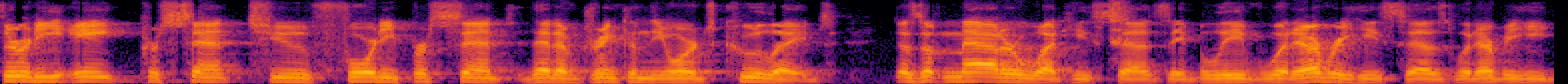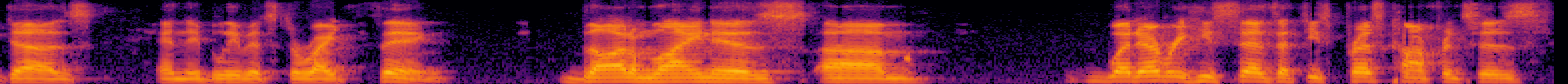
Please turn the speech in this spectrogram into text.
38% to 40% that have drinking the orange Kool-Aid. Doesn't matter what he says. They believe whatever he says, whatever he does, and they believe it's the right thing. Bottom line is, um, whatever he says at these press conferences,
